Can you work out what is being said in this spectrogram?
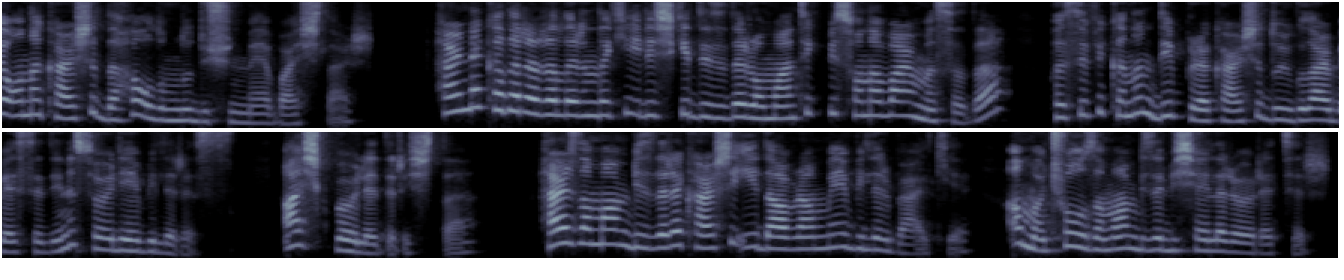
ve ona karşı daha olumlu düşünmeye başlar. Her ne kadar aralarındaki ilişki dizide romantik bir sona varmasa da Pasifika'nın Dipper'a karşı duygular beslediğini söyleyebiliriz. Aşk böyledir işte. Her zaman bizlere karşı iyi davranmayabilir belki ama çoğu zaman bize bir şeyler öğretir.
